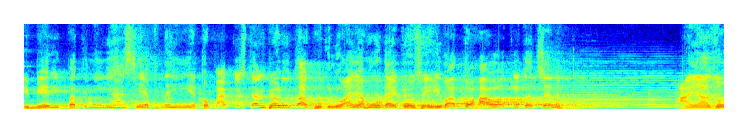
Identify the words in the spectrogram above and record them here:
કે મેરી પત્ની અહીંયા સેફ નહીં હે, તો પાકિસ્તાન ભેળું તા અહીંયા હું ડાયટો છે? એ વાત તો હાવ હકીકત છે ને. અહીંયા જો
